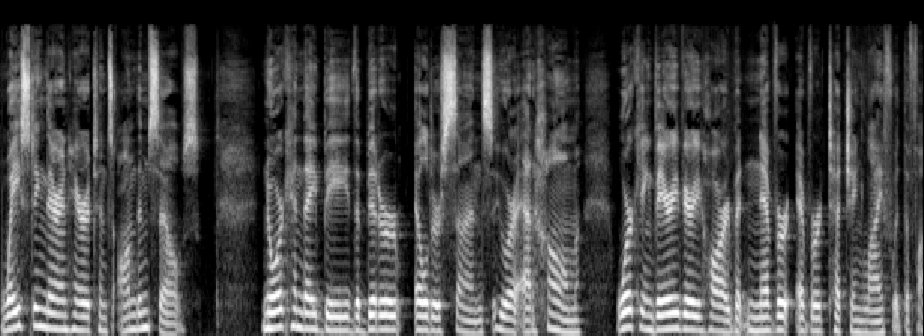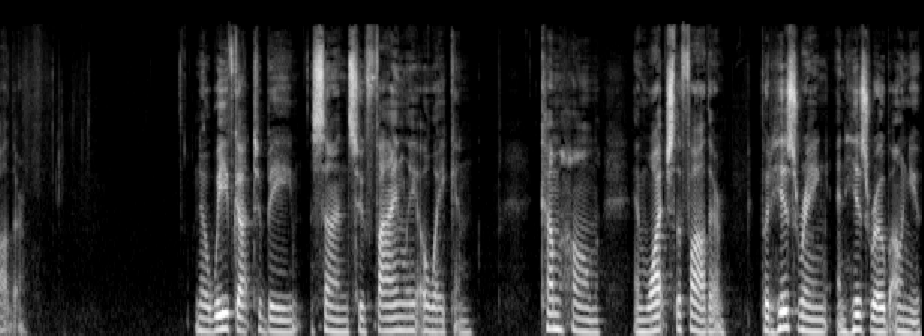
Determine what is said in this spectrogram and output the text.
wasting their inheritance on themselves nor can they be the bitter elder sons who are at home working very, very hard, but never ever touching life with the Father. No, we've got to be sons who finally awaken, come home, and watch the Father put his ring and his robe on you.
